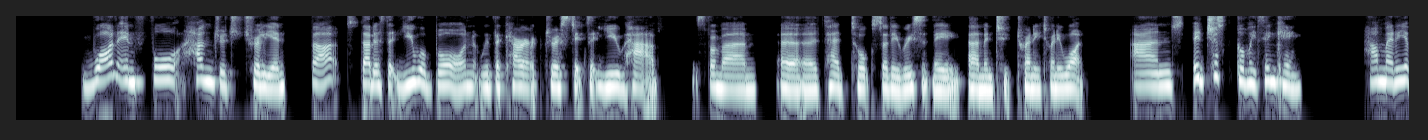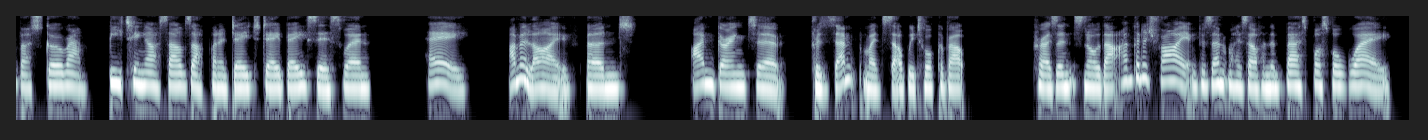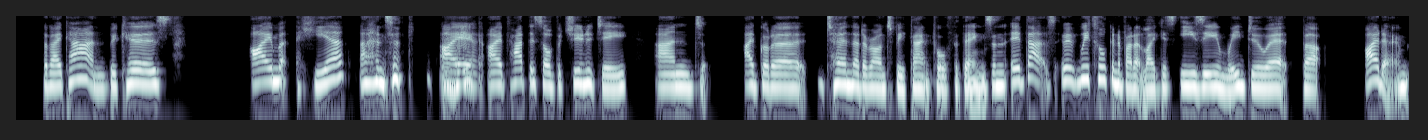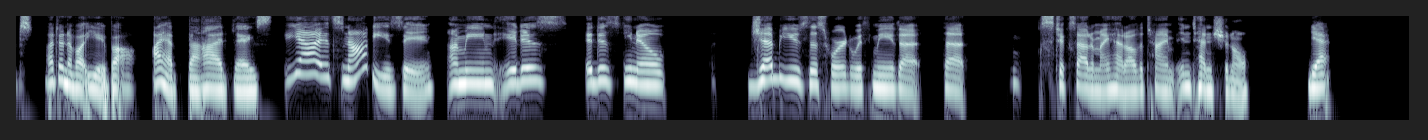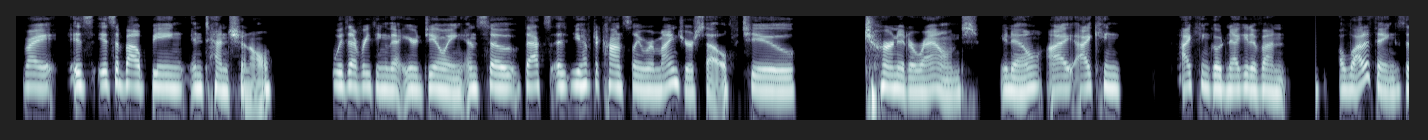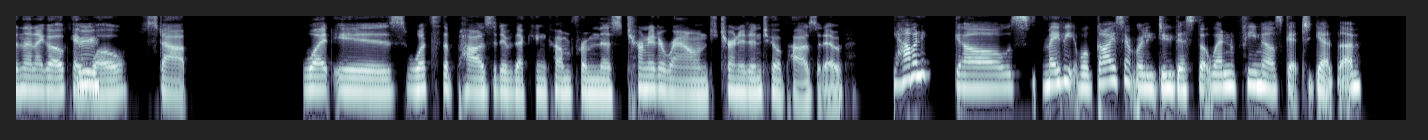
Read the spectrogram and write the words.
One in 400 trillion. But that is that you were born with the characteristics that you have. It's from um, a TED Talk study recently um, in 2021. And it just got me thinking, how many of us go around beating ourselves up on a day to day basis when, hey, I'm alive and I'm going to present myself. We talk about presence and all that. I'm going to try and present myself in the best possible way that I can because I'm here and mm-hmm. I, I've had this opportunity and I've got to turn that around to be thankful for things. And it, that's, we're talking about it like it's easy and we do it, but I don't. I don't know about you, but I have bad days. Yeah, it's not easy. I mean, it is it is, you know, Jeb used this word with me that that sticks out in my head all the time, intentional. Yeah. Right? It's it's about being intentional with everything that you're doing. And so that's uh, you have to constantly remind yourself to turn it around, you know? I I can I can go negative on a lot of things and then I go, okay, mm. whoa, stop. What is, what's the positive that can come from this? Turn it around, turn it into a positive. How many girls, maybe, well, guys don't really do this, but when females get together,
